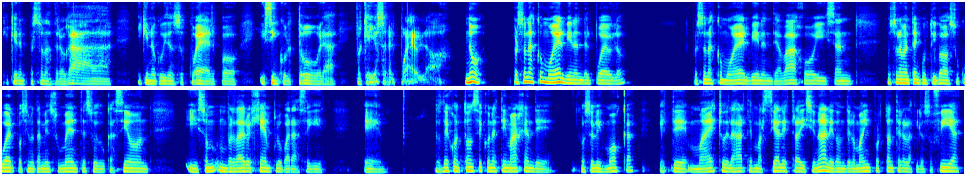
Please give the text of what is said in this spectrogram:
que quieren personas drogadas y que no cuiden sus cuerpos y sin cultura, porque ellos son el pueblo. No, personas como él vienen del pueblo, personas como él vienen de abajo y se han, no solamente han cultivado su cuerpo, sino también su mente, su educación y son un verdadero ejemplo para seguir. Eh, los dejo entonces con esta imagen de José Luis Mosca, este maestro de las artes marciales tradicionales, donde lo más importante era la filosofía,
